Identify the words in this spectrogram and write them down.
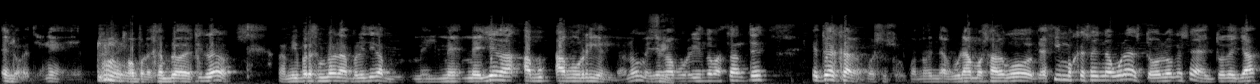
es lo que tiene. o por ejemplo, es que claro, a mí por ejemplo la política me, me- me llega abu- aburriendo, ¿no? Me Sí. llega aburriendo bastante. Entonces, claro, pues eso, cuando inauguramos algo, decimos que se inaugura esto o lo que sea, entonces ya,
